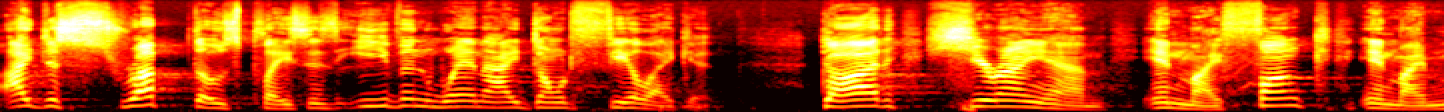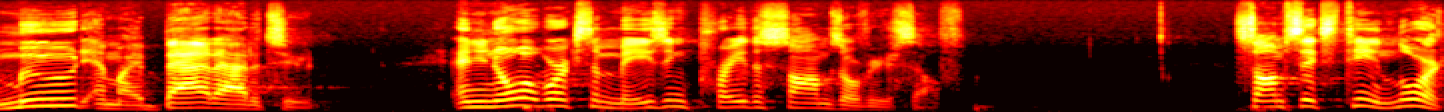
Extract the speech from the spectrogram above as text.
I disrupt those places even when I don't feel like it. God, here I am in my funk, in my mood, and my bad attitude. And you know what works amazing? Pray the Psalms over yourself. Psalm 16 Lord,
